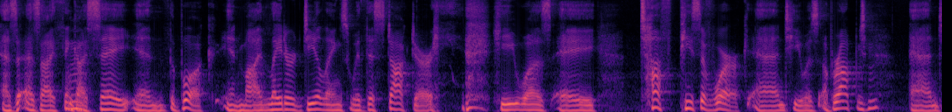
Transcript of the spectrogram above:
As, as I think mm. I say in the book, in my later dealings with this doctor, he was a tough piece of work and he was abrupt. Mm-hmm. And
